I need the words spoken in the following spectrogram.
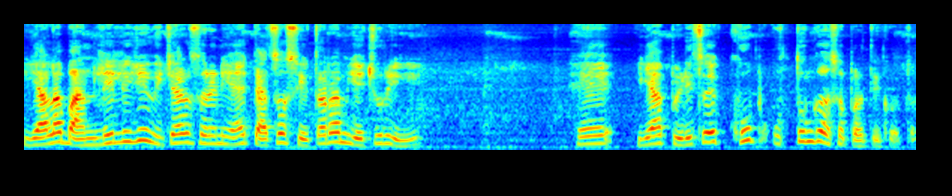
याला बांधलेली जी विचारसरणी आहे त्याचं सीताराम येचुरी हे या पिढीचं एक खूप उत्तुंग असं प्रतीक होतं.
